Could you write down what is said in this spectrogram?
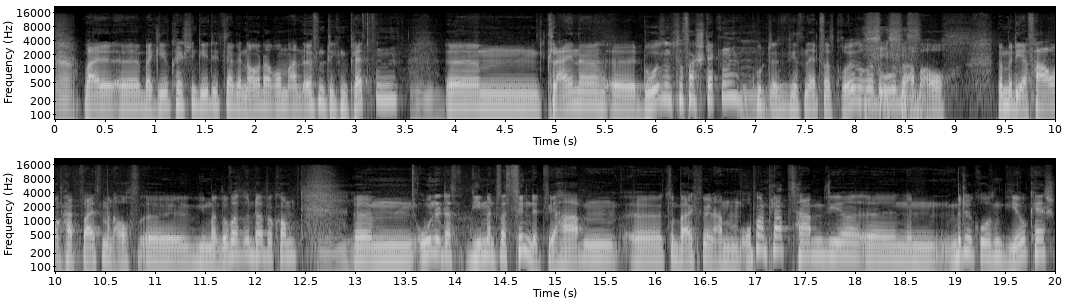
Ja. weil äh, bei Geocaching geht es ja genau darum, an öffentlichen Plätzen Mhm. ähm, kleine äh, Dosen zu verstecken. Mhm. Gut, das ist jetzt eine etwas größere Dose, aber auch, wenn man die Erfahrung hat, weiß man auch, äh, wie man sowas unterbekommt, Mhm. ähm, ohne dass jemand was findet. Wir haben äh, zum Beispiel am Opernplatz haben wir äh, einen mittelgroßen Geocache,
